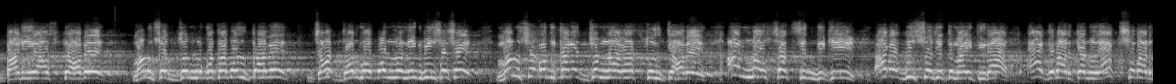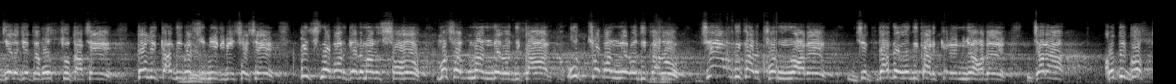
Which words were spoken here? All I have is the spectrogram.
বাড়িয়ে আসতে হবে মানুষের জন্য কথা বলতে হবে জাত ধর্ম বর্ণ নির্বিশেষে মানুষের অধিকারের জন্য আওয়াজ তুলতে হবে। আর নৌসাদ সিদ্দিকি আবার বিশ্বজিৎ মাইতিরা একবার কেন একশো বার জেলে যেতে প্রস্তুত আছে? তেলিক আদিবাসী নির্বিশেষে পিছলে বর্গের মানুষ সহ মুসলমানদের অধিকার উচ্চ বর্ণের অধিকারও যে অধিকার ক্ষুণ্ণ হবে যে যাদের অধিকার কেড়ে নিয়ে হবে যারা ক্ষতিগ্রস্ত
